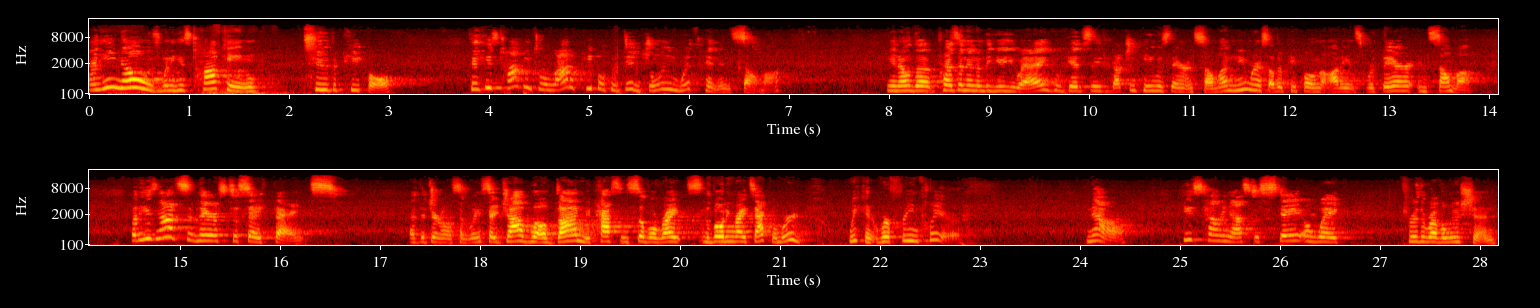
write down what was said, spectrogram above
And he knows when he's talking to the people that he's talking to a lot of people who did join with him in Selma. You know, the president of the UUA who gives the introduction, he was there in Selma. Numerous other people in the audience were there in Selma. But he's not there to say thanks at the General Assembly, say, job well done, we passed the Civil Rights, the Voting Rights Act, and we're, we can, we're free and clear. No, He's telling us to stay awake through the revolution.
